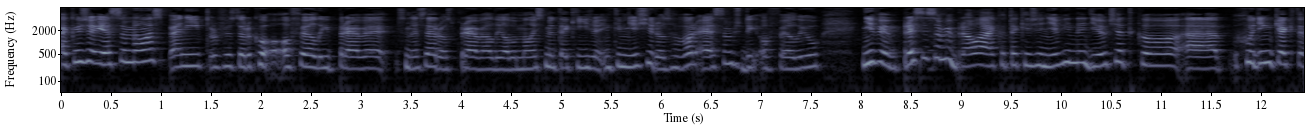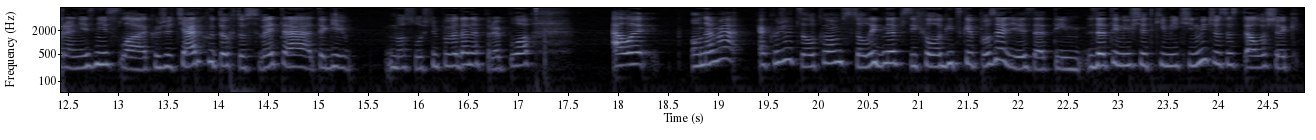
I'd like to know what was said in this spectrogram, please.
Akože ja som mala s pani profesorkou Ofeli práve sme sa rozprávali, alebo mali sme taký, že intimnejší rozhovor a ja som vždy Ofeliu, neviem, presne som ju brala ako také, že nevinné dievčatko a chudinka, ktorá neznesla akože ťarchu tohto sveta a tak je, no slušne povedané, preplo. Ale ona má akože celkom solidné psychologické pozadie za, tým, za tými všetkými činmi, čo sa stalo, však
